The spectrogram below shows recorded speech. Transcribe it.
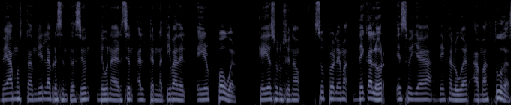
veamos también la presentación de una versión alternativa del Air Power que haya solucionado sus problemas de calor, eso ya deja lugar a más dudas.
